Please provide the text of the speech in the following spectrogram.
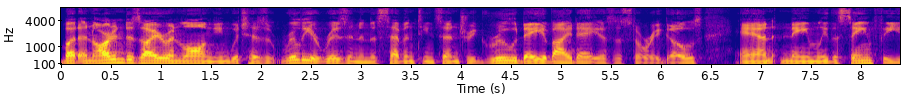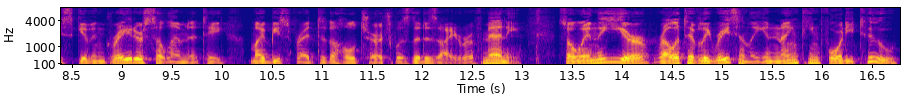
but an ardent desire and longing, which has really arisen in the 17th century, grew day by day as the story goes, and namely, the same feast, given greater solemnity, might be spread to the whole church, was the desire of many. So in the year, relatively recently, in 1942,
